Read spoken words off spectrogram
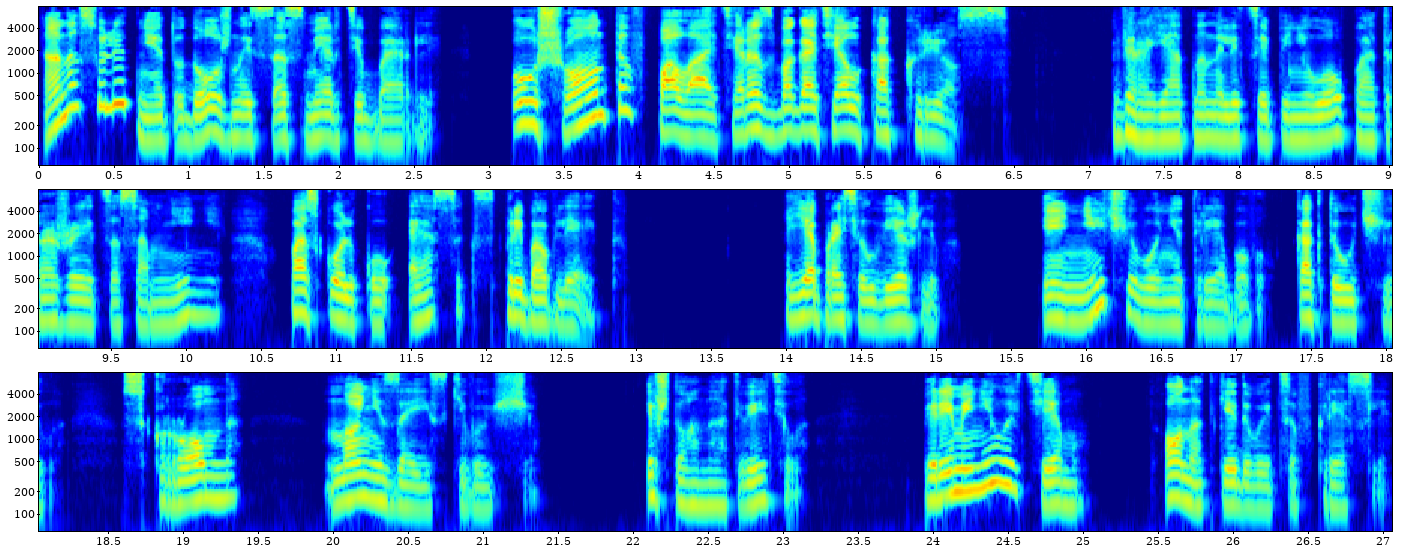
Она сулит мне эту должность со смерти Берли. Уж он-то в палате разбогател как крёс. Вероятно, на лице Пенелопы отражается сомнение, поскольку Эссекс прибавляет. Я просил вежливо и ничего не требовал, как ты учила. Скромно, но не заискивающе. И что она ответила? Переменила тему. Он откидывается в кресле.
